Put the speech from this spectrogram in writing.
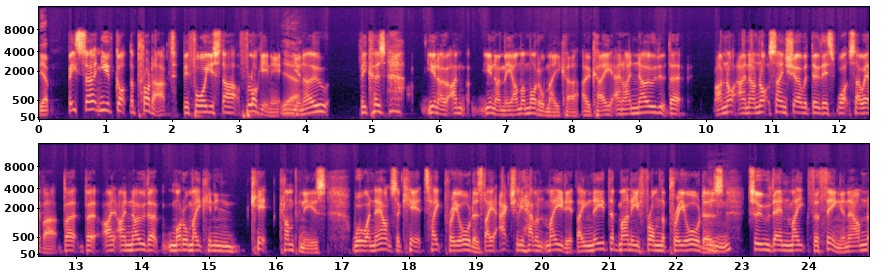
Yep be certain you've got the product before you start flogging it. Yeah. You know, because you know I'm you know me I'm a model maker okay and I know that I'm not and I'm not saying Sherwood do this whatsoever but but I, I know that model making kit companies will announce a kit take pre-orders they actually haven't made it they need the money from the pre-orders mm-hmm. to then make the thing and now I'm,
